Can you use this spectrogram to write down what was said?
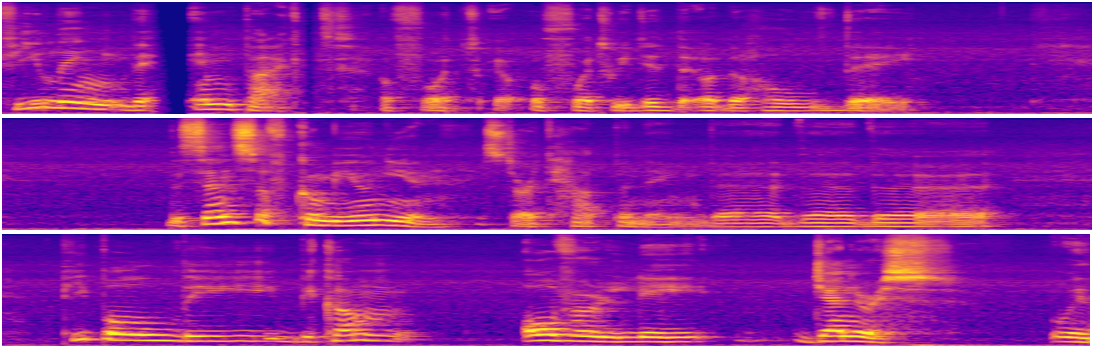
feeling the impact of what of what we did the, the whole day. The sense of communion start happening. The the the people they become overly generous with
